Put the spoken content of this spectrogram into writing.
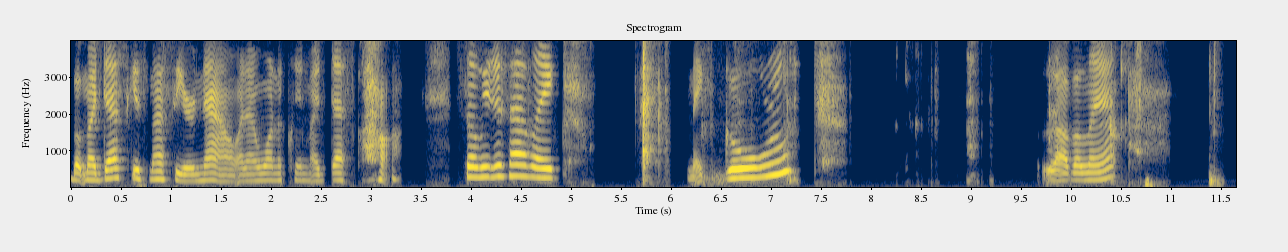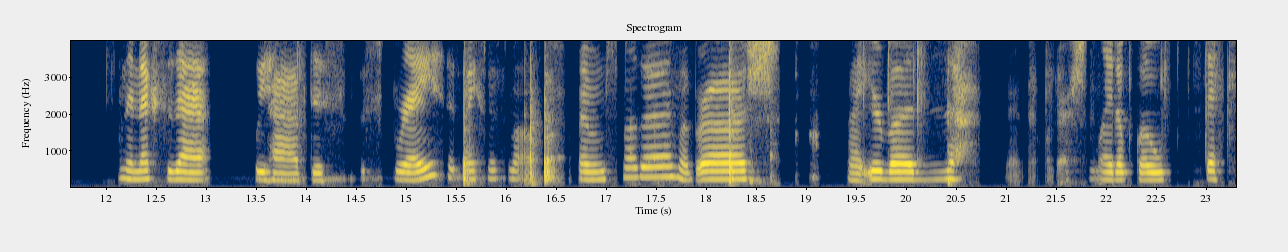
But my desk is messier now, and I want to clean my desk off. So we just have like my gold lava lamp. And then next to that, we have this spray that makes me smell my room smell good, my brush, my earbuds, and my gosh, light up glow stick,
